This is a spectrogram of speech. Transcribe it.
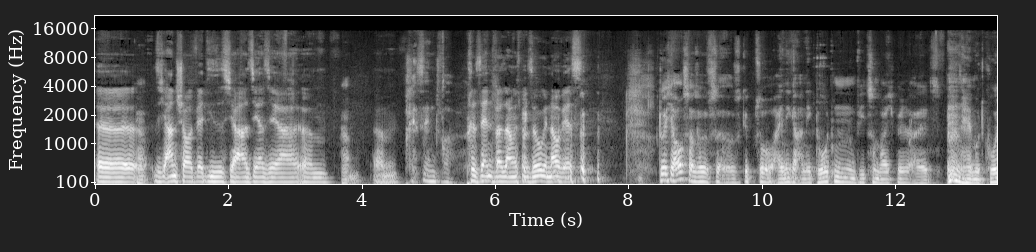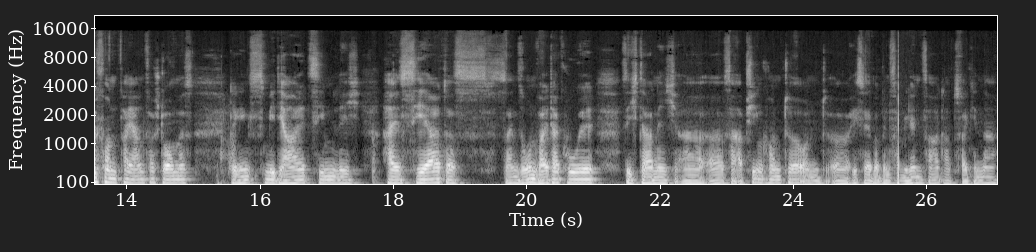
äh, ja. sich anschaut, wer dieses Jahr sehr, sehr ähm, ja. ähm, präsent war. Präsent war, sagen wir es mal so, genau, wer es Durchaus, also es, es, gibt so einige Anekdoten, wie zum Beispiel als Helmut Kohl vor ein paar Jahren verstorben ist, da ging es medial ziemlich heiß her, dass sein Sohn Walter Kohl sich da nicht äh, äh, verabschieden konnte und äh, ich selber bin Familienvater, habe zwei Kinder.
